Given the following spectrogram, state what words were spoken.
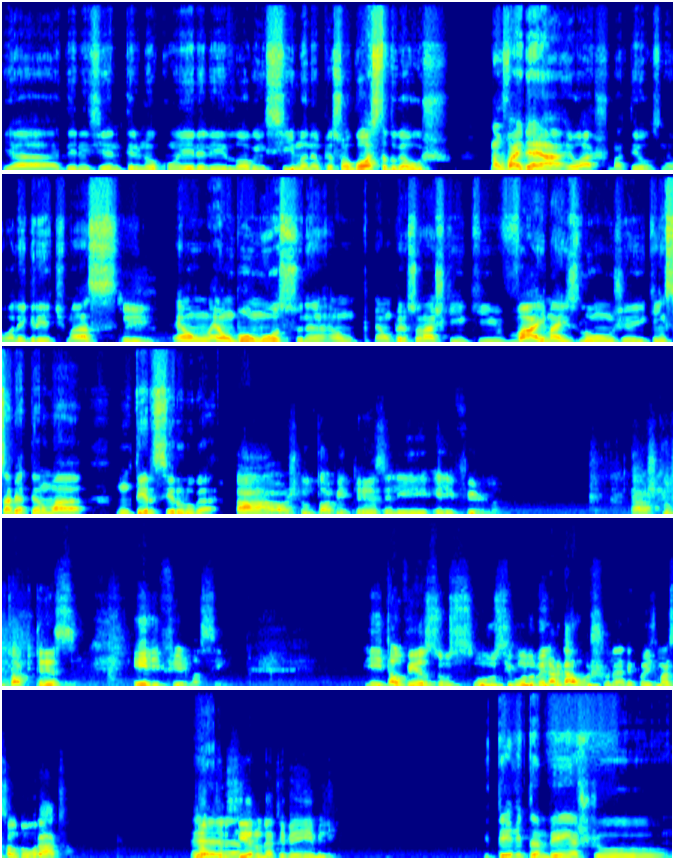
e a Denisiane terminou com ele ali logo em cima, né? O pessoal gosta do Gaúcho. Não vai ganhar, eu acho, Matheus, né? O Alegrete, mas Sim. é um, é um bom moço, né? É um, é um personagem que, que vai mais longe aí, quem sabe até numa um terceiro lugar. Ah, eu acho que um top 3 ele, ele firma. Eu acho que um top 3 ele firma sim. E talvez o, o segundo melhor gaúcho, né? Depois de Marcelo Dourado. É, Não, terceiro, né? Teve a Emily. E teve também, acho que o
